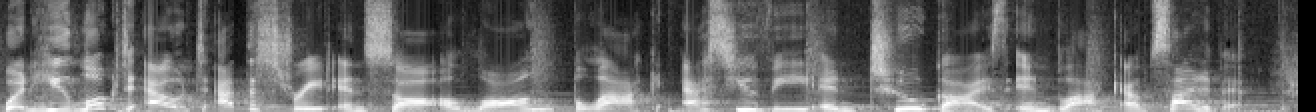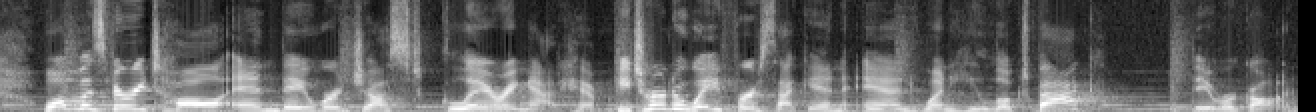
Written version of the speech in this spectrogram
when he looked out at the street and saw a long black SUV and two guys in black outside of it. One was very tall and they were just glaring at him. He turned away for a second and when he looked back, they were gone.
